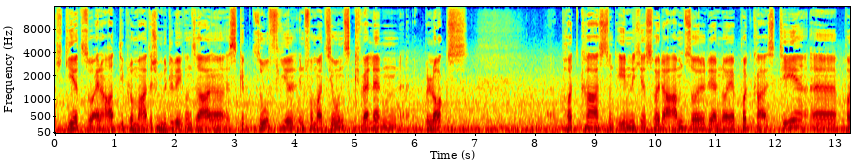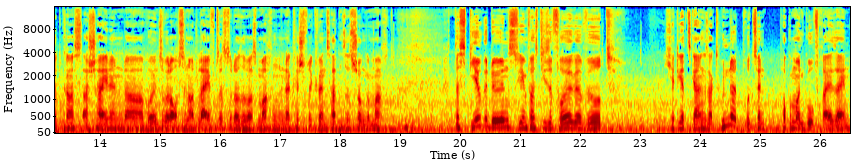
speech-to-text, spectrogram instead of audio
Ich gehe jetzt so eine Art diplomatischen Mittelweg und sage, es gibt so viel Informationsquellen, Blogs, Podcasts und ähnliches. Heute Abend soll der neue Podcast T äh, erscheinen. Da wollen sie wohl auch so eine Art Live-Test oder sowas machen. In der Cache-Frequenz hatten sie es schon gemacht. Das Geogedöns, jedenfalls diese Folge, wird, ich hätte jetzt gern gesagt, 100% Pokémon Go frei sein.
